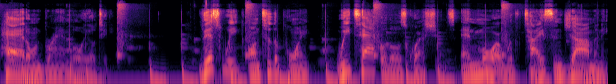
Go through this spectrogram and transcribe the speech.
had on brand loyalty? This week on To The Point, we tackle those questions and more with Tyson Jominy,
